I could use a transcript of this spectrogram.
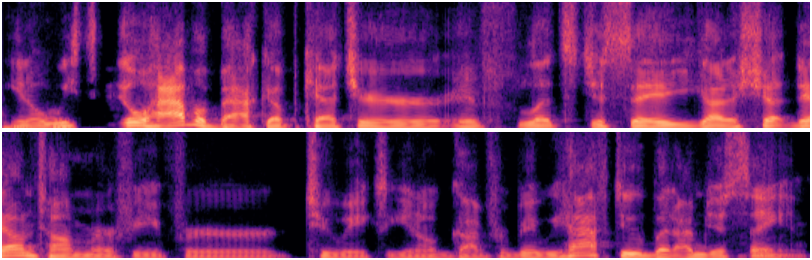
you know, we still have a backup catcher. If let's just say you got to shut down Tom Murphy for two weeks, you know, God forbid we have to, but I'm just saying.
